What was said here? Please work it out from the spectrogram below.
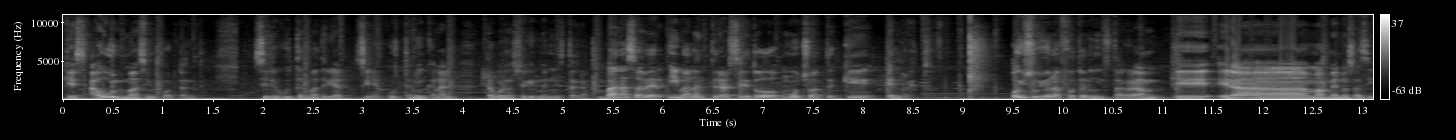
que es aún más importante. Si les gusta el material, si les gusta mi canal, recuerden seguirme en Instagram. Van a saber y van a enterarse de todo mucho antes que el resto. Hoy subí una foto en Instagram que era más o menos así.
